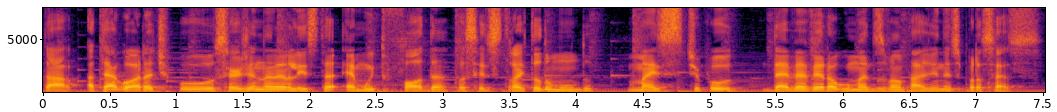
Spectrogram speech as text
Tá, até agora, tipo, ser generalista é muito foda, você destrói todo mundo, mas, tipo, deve haver alguma desvantagem nesse processo.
